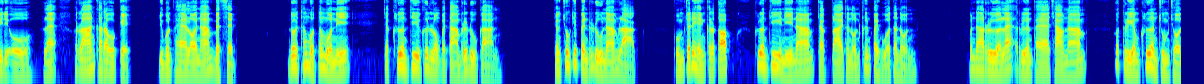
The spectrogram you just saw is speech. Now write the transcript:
วิดีโอ และร้านคาราโอเกะ อยู่บนแพลอยน้ำเบ็ดเสร็จ โดยทั้งหมดทั้งมวลนี้ จะเคลื่อนที่ขึ้นลงไปตามฤดูกาลอย่างช่วงที่เป็นฤดูน้ำหลาก ผมจะได้เห็นกระต๊อบ เคลื่อนที่หนีน้ำจากปลายถนนขึ้นไปหัวถนน บรรดาเรือและเรือนแพชาวน้ำก็เตรียมเคลื่อนชุมชน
